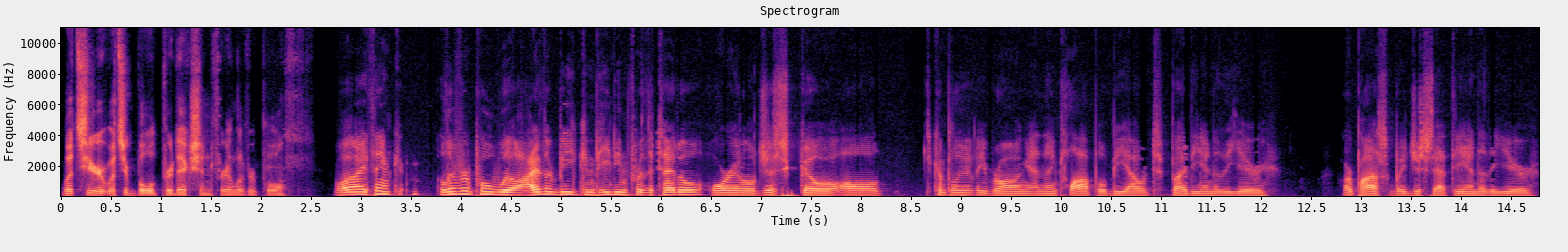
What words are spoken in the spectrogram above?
what's your what's your bold prediction for Liverpool? Well, I think Liverpool will either be competing for the title or it'll just go all completely wrong, and then Klopp will be out by the end of the year, or possibly just at the end of the year.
